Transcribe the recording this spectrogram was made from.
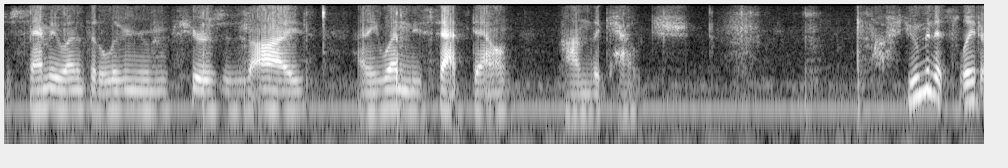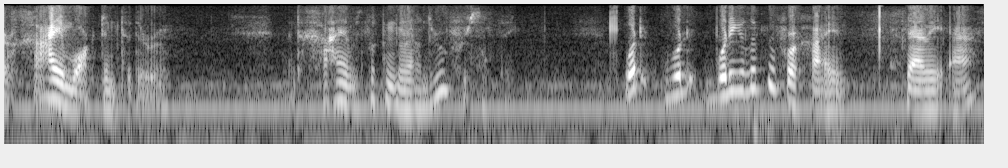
So Sammy went into the living room, with tears in his eyes, and he went and he sat down on the couch. A few minutes later, Chaim walked into the room, and Chaim was looking around the room for something. What what what are you looking for, Chaim? Sammy asked.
